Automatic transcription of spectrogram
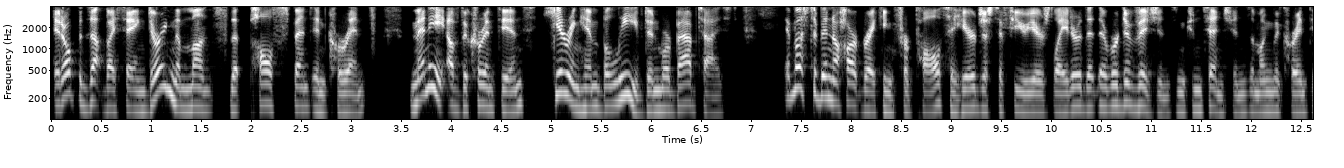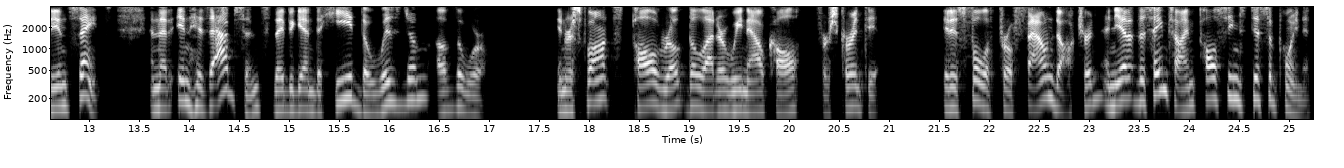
It opens up by saying, during the months that Paul spent in Corinth, many of the Corinthians, hearing him, believed and were baptized. It must have been heartbreaking for Paul to hear just a few years later that there were divisions and contentions among the Corinthian saints, and that in his absence, they began to heed the wisdom of the world. In response, Paul wrote the letter we now call First Corinthians. It is full of profound doctrine, and yet at the same time, Paul seems disappointed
